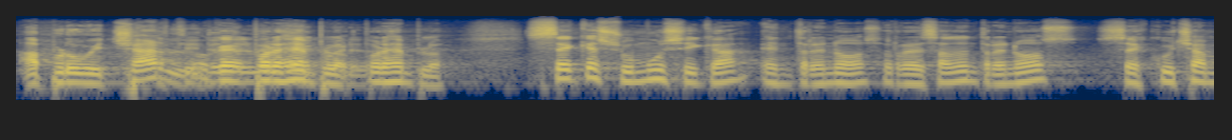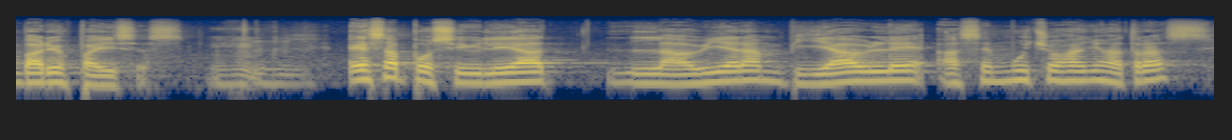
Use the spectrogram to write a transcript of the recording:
aprovecharlo. Sí, Ok, totalmente por ejemplo, por ejemplo, sé que su música, entre nos, regresando entre nos, se escucha en varios países. ¿Esa posibilidad la vieran viable hace muchos años atrás?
